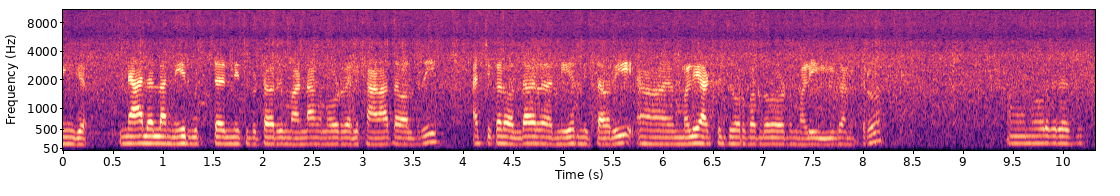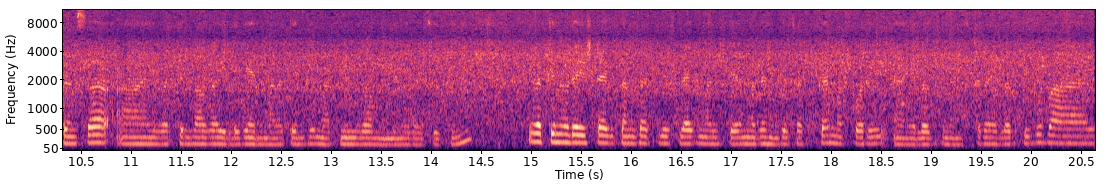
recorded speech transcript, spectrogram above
ಹಿಂಗೆ ಮ್ಯಾಲೆಲ್ಲ ನೀರು ಬಿಟ್ಟು, ನಿಂತು ಬಿಟ್ಟವ್ರಿ ಮಣ್ಣಾಗ ನೋಡ್ರಿ ಅಲ್ಲಿ ಕಾಣತಾವಲ್ರಿ. ಆಚೆ ಕಡೆ ಹೊಲ್ದಾಗ ನೀರು ನಿಂತಾವ್ರಿ. ರೀ ಮಳೆ ಅಷ್ಟು ಜೋರು ಬಂದು ನೋಡ್ರಿ ಮಳೆ ಈಗಂತರು. ನೋಡಿದ್ರೆ ಫ್ರೆಂಡ್ಸ ಇವತ್ತಿನ ಭಾಗ ಇಲ್ಲಿಗೆ ಏನು ಮಾಡ್ತೀನಿ ರೀ. ಮತ್ತು ನಿಮ್ಗೆ ಮುಂದಿನ ರಚಿತೀನಿ ಇವತ್ತಿನ ವಿಡಿಯೋ ಇಷ್ಟ ಆಗಿತ್ತು ಅಂತ ಪ್ಲೀಸ್ ಲೈಕ್ ಮಾಡಿ ಶೇರ್ ಮಾಡಿ, ಹಾಗೆ ಸಬ್ಸ್ಕ್ರೈಬ್ ಮಾಡ್ಕೊರಿ. ಎಲ್ಲರಿಗೂ ನಮಸ್ಕಾರ. ಎಲ್ಲರಿಗೂ ಬಾಯ್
